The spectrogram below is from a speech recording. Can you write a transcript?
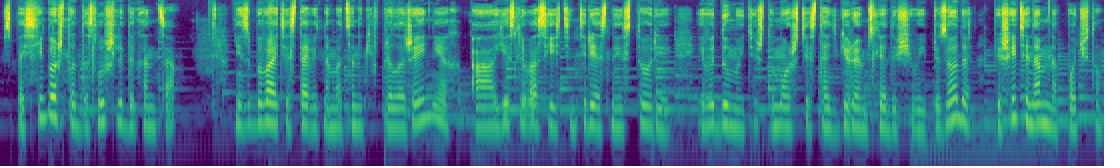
Спасибо, что дослушали до конца. Не забывайте ставить нам оценки в приложениях, а если у вас есть интересные истории и вы думаете, что можете стать героем следующего эпизода, пишите нам на почту.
